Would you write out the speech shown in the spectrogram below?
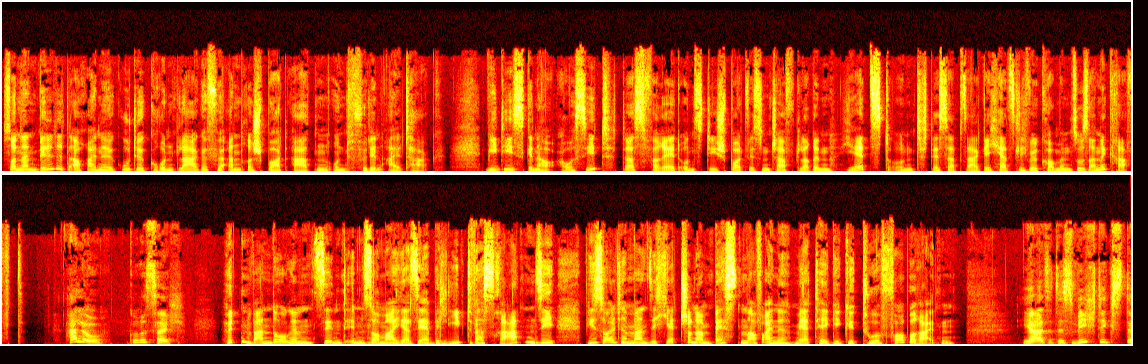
sondern bildet auch eine gute Grundlage für andere Sportarten und für den Alltag. Wie dies genau aussieht, das verrät uns die Sportwissenschaftlerin jetzt und deshalb sage ich herzlich willkommen Susanne Kraft. Hallo, grüß euch. Hüttenwanderungen sind im Sommer ja sehr beliebt. Was raten Sie, wie sollte man sich jetzt schon am besten auf eine mehrtägige Tour vorbereiten? Ja, also das Wichtigste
